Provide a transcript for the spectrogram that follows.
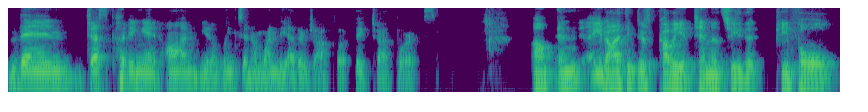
than just putting it on, you know, LinkedIn or one of the other job big job boards. Um, and you know, I think there's probably a tendency that people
